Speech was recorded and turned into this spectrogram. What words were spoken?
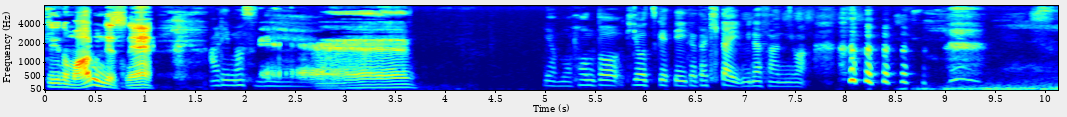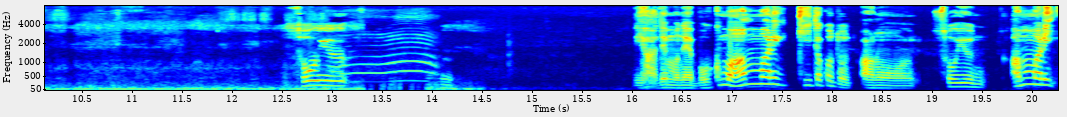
ていうのもあるんですね。ありますね。へえ。いや、もう本当気をつけていただきたい、皆さんには。そういう、うんいや、でもね、僕もあんまり聞いたこと、あの、そういう、あんまり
